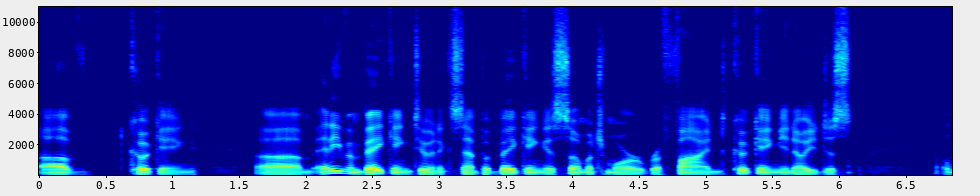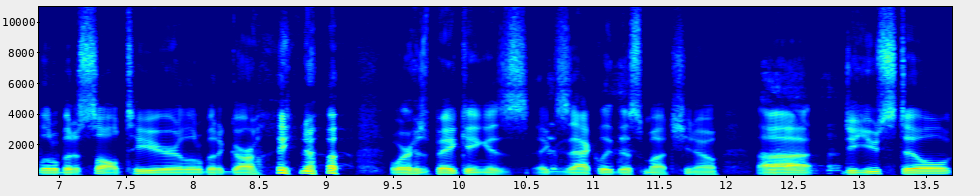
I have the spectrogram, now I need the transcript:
of cooking. Um, and even baking to an extent, but baking is so much more refined. Cooking, you know, you just a little bit of salt here, a little bit of garlic, you know, whereas baking is exactly this much, you know. Uh, do you still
